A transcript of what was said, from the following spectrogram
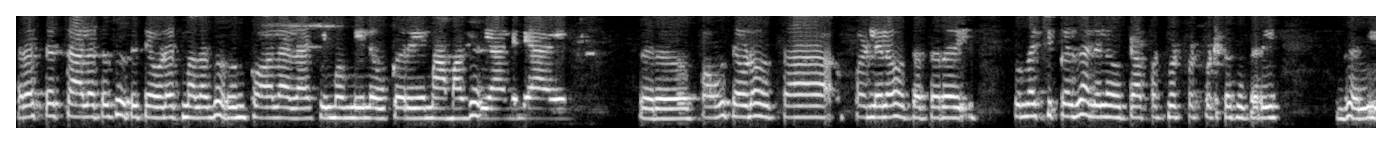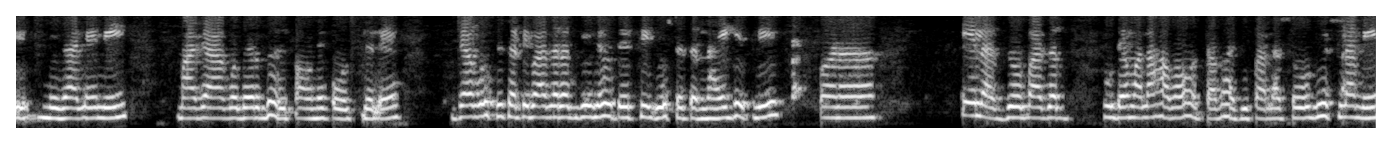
रस्त्यात चालतच होते तेवढ्यात मला घरून कॉल आला की मम्मी लवकर ये मामा घरी आलेले आहे तर पाऊस एवढा होता पडलेला होता तर पूर्ण चिखल झालेला होता पटपट पटपट कसं तरी घरी निघाले मी. माझ्या अगोदर घरी पाहुणे पोहोचलेले. ज्या गोष्टीसाठी बाजारात गेले होते ती गोष्ट तर नाही घेतली पण केला. जो बाजार उद्या मला हवा होता भाजीपाला तो घेतला मी.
